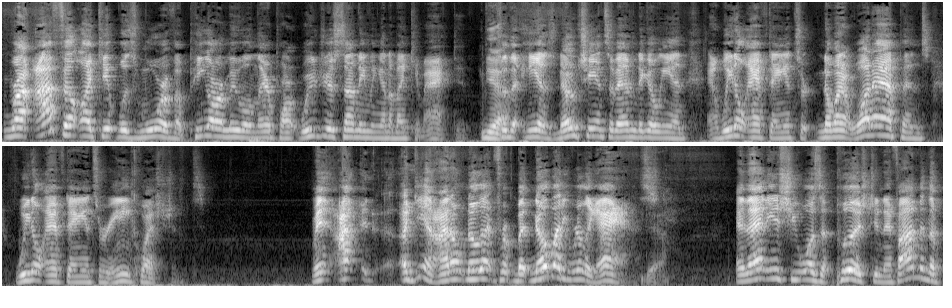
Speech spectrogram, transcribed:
Right, I felt like it was more of a PR move on their part. We're just not even going to make him active, Yeah. so that he has no chance of having to go in, and we don't have to answer. No matter what happens, we don't have to answer any questions. I mean, I again, I don't know that, for, but nobody really asked, Yeah. and that issue wasn't pushed. And if I'm in the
